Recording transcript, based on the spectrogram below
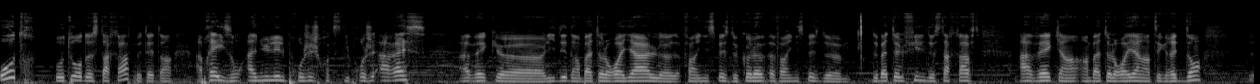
autre autour de StarCraft, peut-être un... Après ils ont annulé le projet, je crois que c'était le projet Ares avec euh, l'idée d'un Battle Royale, euh, enfin une espèce de Call enfin Battlefield de StarCraft avec un, Battle Royale intégré dedans. Euh,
